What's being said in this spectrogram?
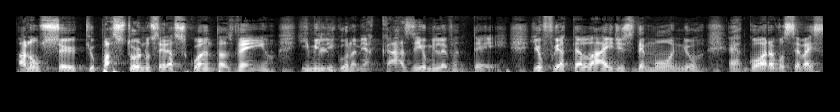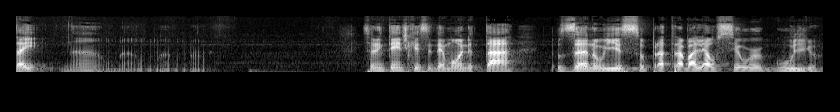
a não ser que o pastor, não sei as quantas, venha. E me ligou na minha casa e eu me levantei. E eu fui até lá e disse: Demônio, agora você vai sair. Não, não, não, não. Você não entende que esse demônio está usando isso para trabalhar o seu orgulho.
